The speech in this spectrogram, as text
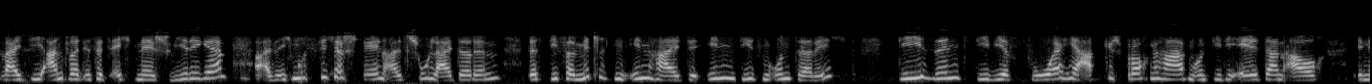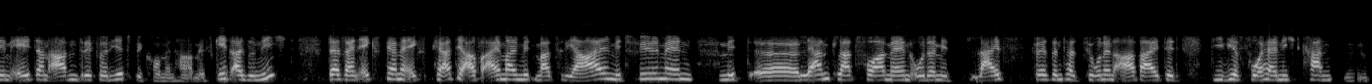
weil die Antwort ist jetzt echt eine schwierige. Also ich muss sicherstellen als Schulleiterin, dass die vermittelten Inhalte in diesem Unterricht die sind, die wir vorher abgesprochen haben und die die Eltern auch in dem Elternabend referiert bekommen haben. Es geht also nicht, dass ein externer Experte auf einmal mit Material, mit Filmen, mit äh, Lernplattformen oder mit Live Präsentationen arbeitet, die wir vorher nicht kannten.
